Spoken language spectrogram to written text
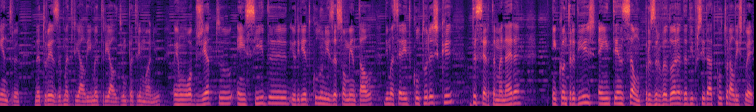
entre natureza material e imaterial de um património, é um objeto em si de, eu diria, de colonização mental de uma série de culturas que, de certa maneira, contradiz a intenção preservadora da diversidade cultural. Isto é,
